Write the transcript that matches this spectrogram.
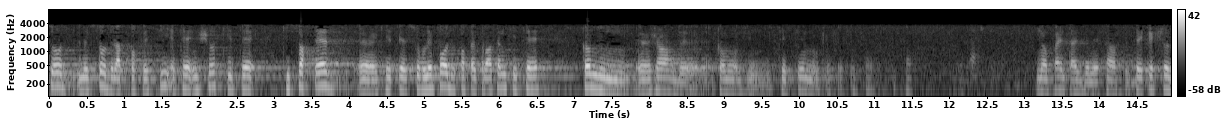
saut, de la prophétie était une chose qui était qui sortait, euh, qui était sur l'épaule du prophète qui était comme une, un genre de, comme on dit, une tétine ou quelque chose comme ça. Non, pas une tache de naissance, c'est quelque chose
